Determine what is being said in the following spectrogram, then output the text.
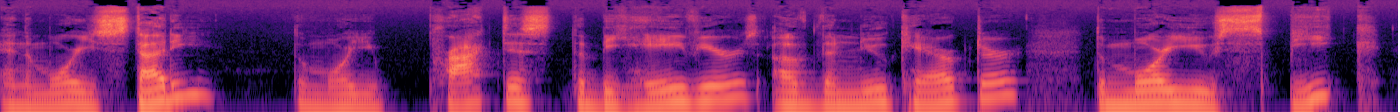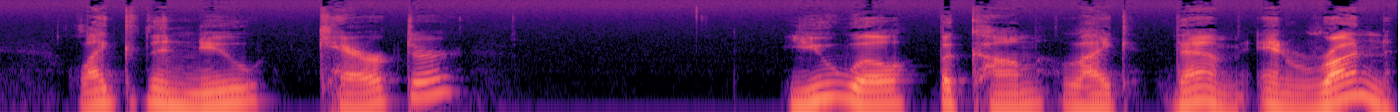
And the more you study, the more you practice the behaviors of the new character, the more you speak like the new character, you will become like them and run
